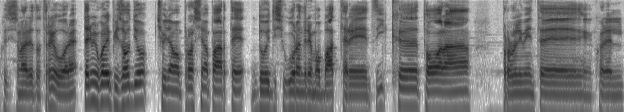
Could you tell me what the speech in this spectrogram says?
così sono arrivato a tre ore. Termino qua l'episodio, ci vediamo alla prossima parte dove di sicuro andremo a battere Zik, Tora, probabilmente quel,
